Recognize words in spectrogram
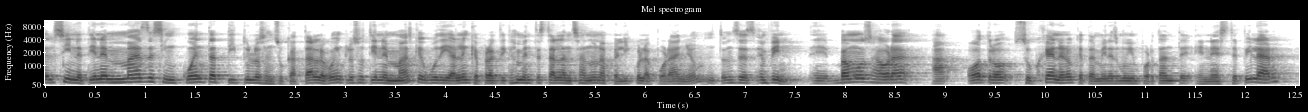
del cine. Tiene más de 50 títulos en su catálogo, incluso tiene más que Woody Allen, que prácticamente está lanzando una película por año. Entonces, en fin, eh, vamos ahora a otro subgénero que también es muy importante en este pilar.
